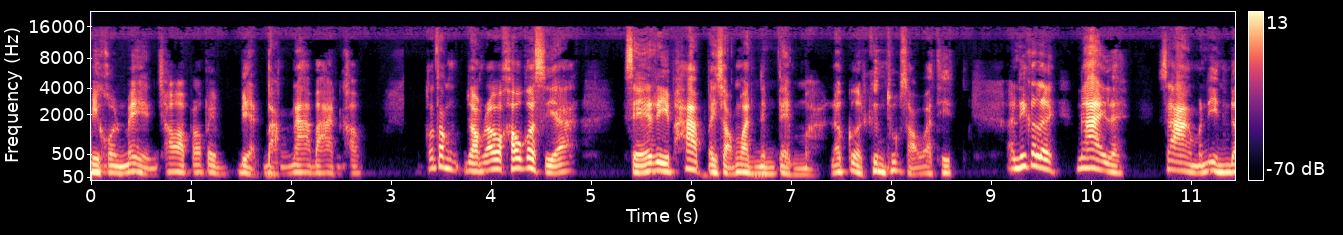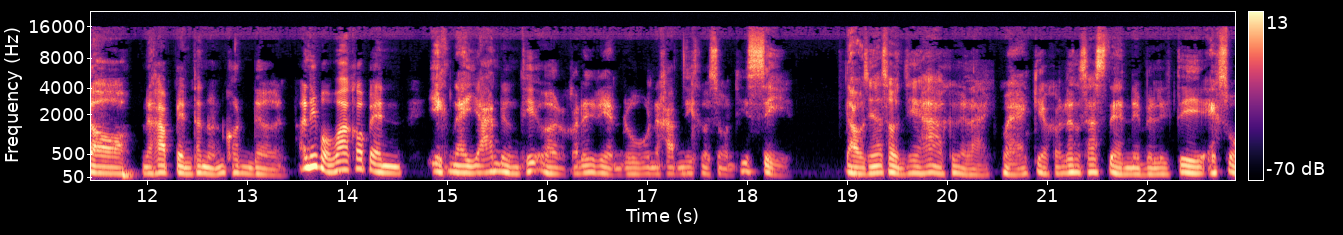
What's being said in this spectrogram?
มีคนไม่เห็นชอบ เพราะไปเบียดบังหน้าบ้านเขาก็ต้องยอมรับว่าเขาก็เสียเสรีภาพไปสองวันเต็มๆมาแล้วเกิดขึ้นทุกเสาร์อาทิตย์ อันนี้ก็เลยง่ายเลยสร้างมันอินดอร์นะครับเป็นถนนคนเดิน อันนี้ผมว่าก็เป็นอีกในย่านหนึ่งที่เออเราก็ได้เรียนรู้นะครับ นี่คือโซนที่4 ดาเนี่ยโซนที่ 5 คืออะไรแหมเกี่ยวกับเรื่อง sustainability expo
